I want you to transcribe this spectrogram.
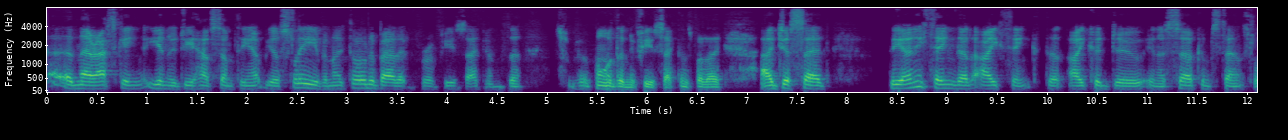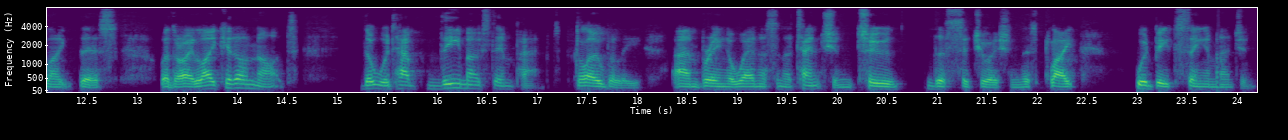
And they're asking, you know, do you have something up your sleeve? And I thought about it for a few seconds, uh, more than a few seconds, but I, I just said, the only thing that I think that I could do in a circumstance like this, whether I like it or not, that would have the most impact globally and bring awareness and attention to this situation, this plight, would be to sing Imagine.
